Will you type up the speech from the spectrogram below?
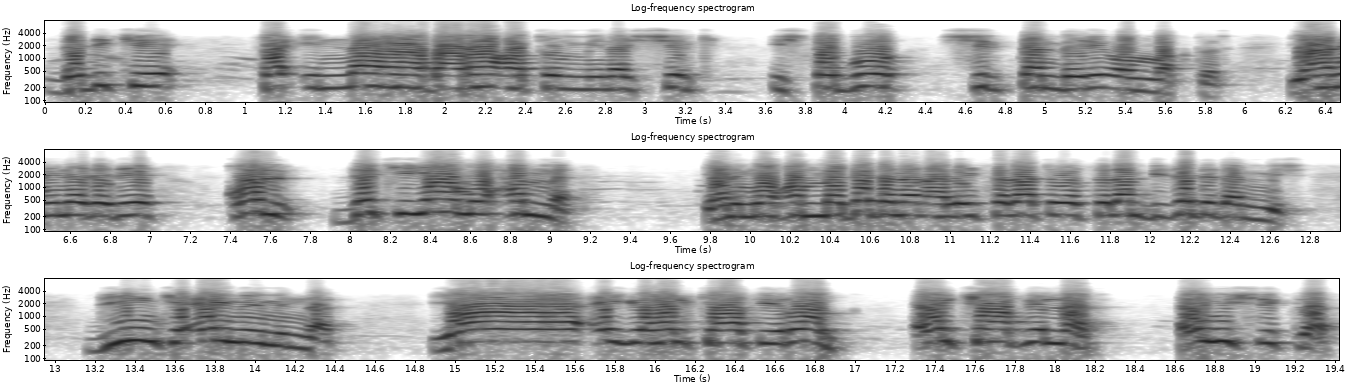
dedi ki fe inneha bara'atun mineşşirk işte bu şirkten beri olmaktır. Yani ne dedi? Kul de ki ya Muhammed yani Muhammed'e denen aleyhissalatü vesselam bize de denmiş. Deyin ki ey müminler ya eyyuhel kafirun ey kafirler ey müşrikler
